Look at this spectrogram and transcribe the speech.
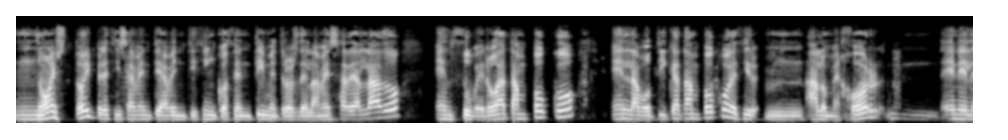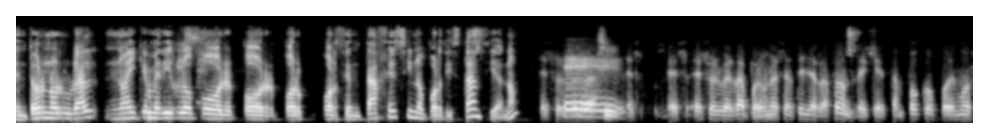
no estoy precisamente a 25 centímetros de la mesa de al lado, en Zuberoa tampoco, en la botica tampoco, es decir, mm, a lo mejor mm, en el entorno rural no hay que medirlo por, por, por porcentajes, sino por distancia, ¿no? Eso es verdad. Sí. Eh, eso es verdad, por una sencilla razón, de que tampoco podemos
